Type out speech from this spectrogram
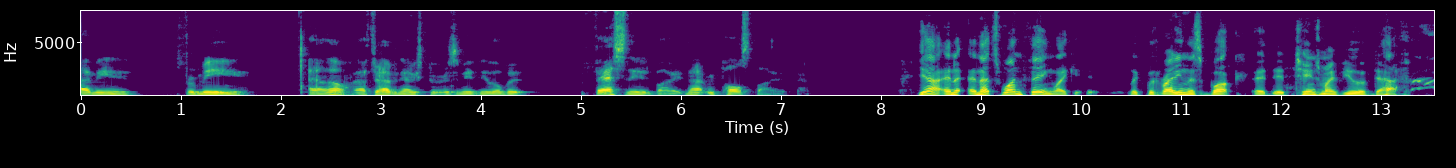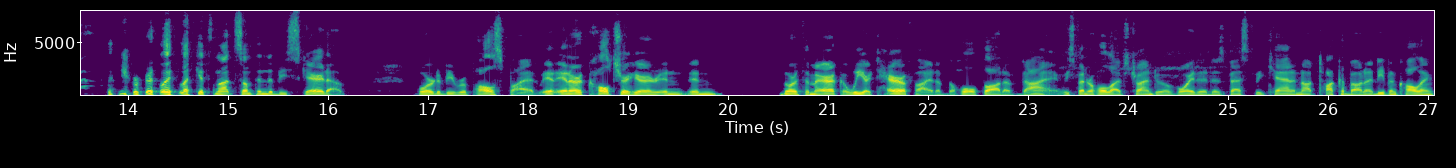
I mean, for me, I don't know. After having that experience, it made me a little bit fascinated by it, not repulsed by it. Yeah, and and that's one thing. Like like with writing this book, it, it changed my view of death. you really like it's not something to be scared of or to be repulsed by it. In, in our culture here in in North America, we are terrified of the whole thought of dying. We spend our whole lives trying to avoid it as best we can and not talk about it. Even calling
